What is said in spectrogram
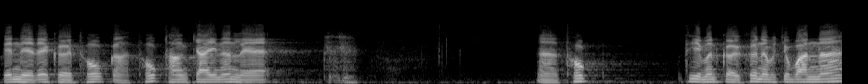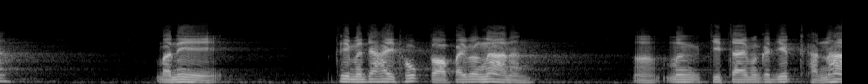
เป็นเหตุให้เกิดทุกข์ทุกข์ทางใจนั่นแหละทุกข์ที่มันเกิดขึ้นในปัจจุบันนะบัดนี้ที่มันจะให้ทุกข์ต่อไปเบื้องหน้านั้นมันจิตใจมันก็ยึดขันห้า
